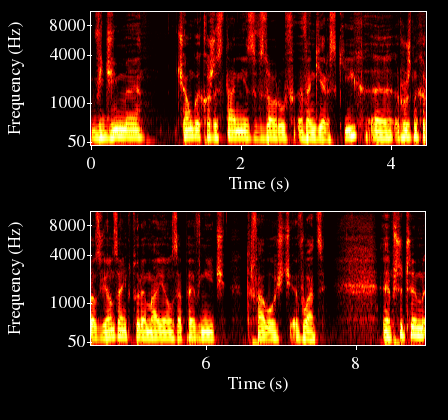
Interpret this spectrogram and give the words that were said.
widzimy ciągłe korzystanie z wzorów węgierskich, różnych rozwiązań, które mają zapewnić trwałość władzy. Przy czym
